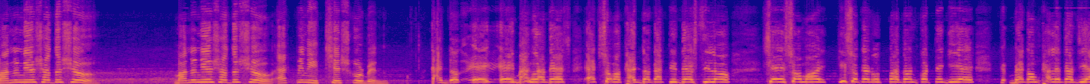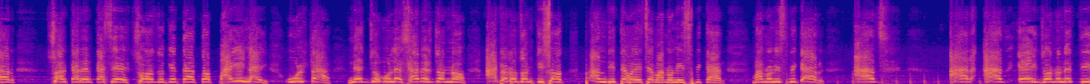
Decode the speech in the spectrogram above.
মাননীয় সদস্য মাননীয় সদস্য, এক মিনিট শেষ করবেন। খাদ্য, এই এই বাংলাদেশ এক সময় খাদ্য ঘাটতি দেশ ছিল। সেই সময় কৃষকের উৎপাদন করতে গিয়ে বেগম খালেদা জিয়ার সরকারের কাছে সহযোগিতা তো পাই নাই। উল্টা ন্যায্য মূল্যে সারের জন্য আঠারো জন কৃষক প্রাণ দিতে হয়েছে মাননীয় স্পিকার। মাননীয় স্পিকার, আজ, আর, আজ এই জননেত্রী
